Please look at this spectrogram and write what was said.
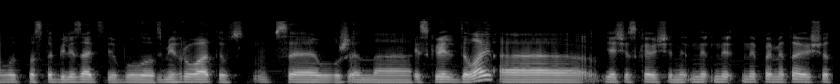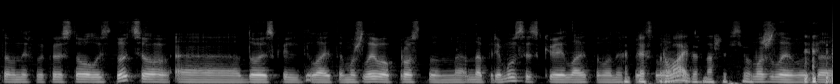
от по стабілізації було змігрувати все вже на SQL Delight. Е, я чесно кажучи, не, не, не, пам'ятаю, що там них використовувалось до цього, е, до SQL Delight. Можливо, просто на, напряму з SQLite вони Контекст працювали. провайдер, наше все. Можливо, так.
